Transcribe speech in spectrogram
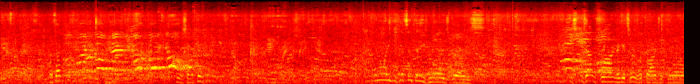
He has to rest. What's that? Has to- I don't know why he gets into these modes where he's, he's, he's out in front and he gets very lethargic, you know.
